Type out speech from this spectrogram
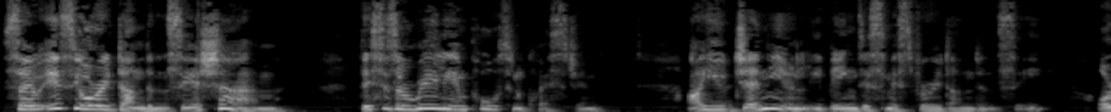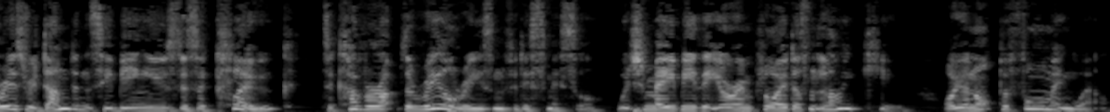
So, is your redundancy a sham? This is a really important question. Are you genuinely being dismissed for redundancy? Or is redundancy being used as a cloak to cover up the real reason for dismissal, which may be that your employer doesn't like you or you're not performing well.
